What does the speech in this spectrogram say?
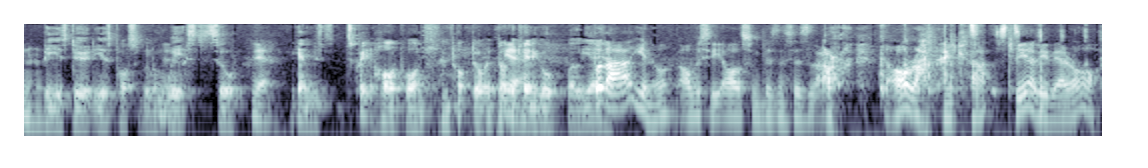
Mhm. be as dirty as possible and Yeah. waste. So yeah. again, it's, it's quite a hard one not to, not Yeah. to kind of go, well, yeah. But that, you know, obviously, all some businesses that are that are like that. Clearly, there are, all,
